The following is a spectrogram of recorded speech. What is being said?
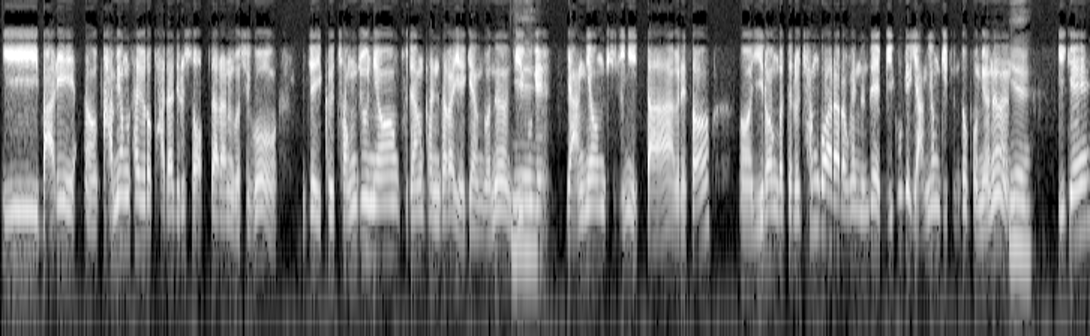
이 말이 어, 감형 사유로 받아들일 수 없다라는 것이고 이제 그 정준영 부장판사가 얘기한 거는 예. 미국의 양형 기준이 있다. 그래서 어, 이런 것들을 참고하라라고 했는데 미국의 양형 기준도 보면은 예. 이게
